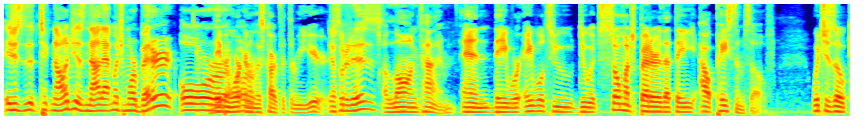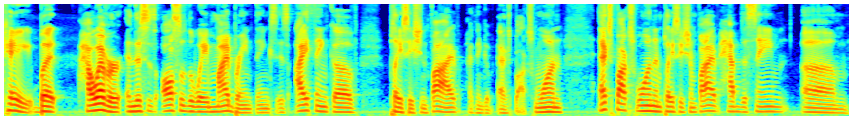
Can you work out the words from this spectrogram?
Is just the technology is now that much more better, or They've been working or- on this card for three years. That's what it is. a long time and they were able to do it so much better that they outpaced themselves which is okay but however and this is also the way my brain thinks is i think of playstation 5 i think of xbox one xbox one and playstation 5 have the same um,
